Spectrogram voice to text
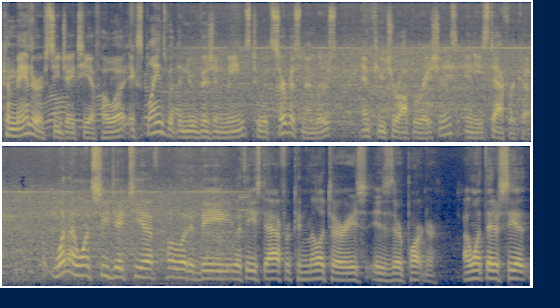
commander of CJTF HOA, explains what the new vision means to its service members and future operations in East Africa. What I want CJTF HOA to be with East African militaries is their partner. I want, them to see it,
